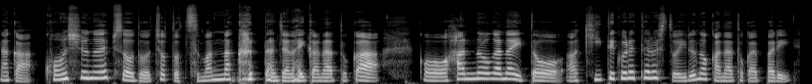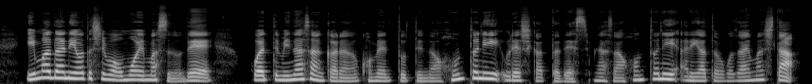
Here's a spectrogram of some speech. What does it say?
なんか今週のエピソードちょっとつまんなかったんじゃないかなとか、こう反応がないと、あ、聞いてくれてる人いるのかなとかやっぱり未だに私も思いますので、こうやって皆さんからのコメントっていうのは本当に嬉しかったです。皆さん本当にありがとうございました。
